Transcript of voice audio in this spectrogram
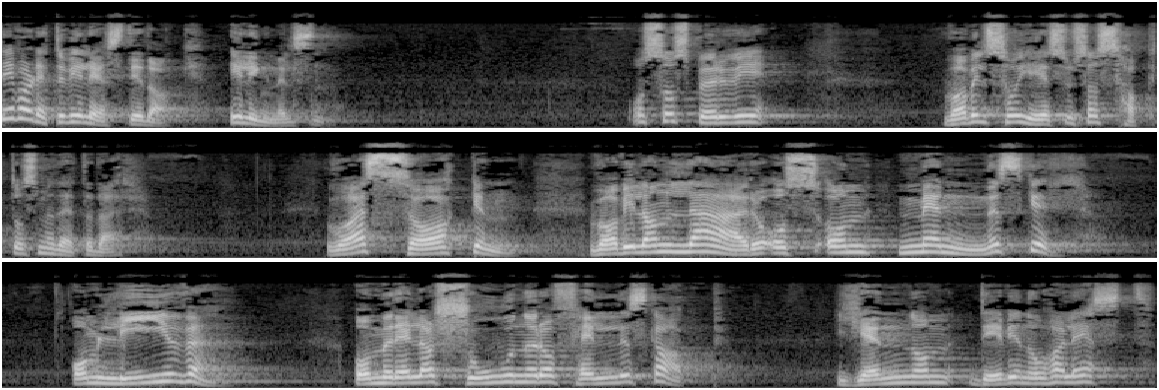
Det var dette vi leste i dag, i lignelsen. Og så spør vi hva vil så Jesus ha sagt oss med dette der? Hva er saken? Hva vil han lære oss om mennesker? Om livet? Om relasjoner og fellesskap? Gjennom det vi nå har lest?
